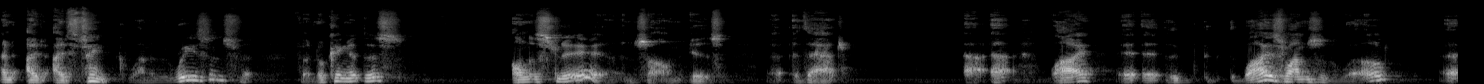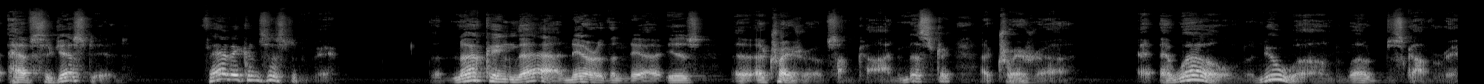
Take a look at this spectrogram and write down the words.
And I, I think one of the reasons for, for looking at this honestly and so on is uh, that uh, uh, why uh, uh, the, wise ones of the world uh, have suggested fairly consistently lurking there, nearer than near, is a, a treasure of some kind, a mystery, a treasure, a, a world, a new world, a world discovery,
